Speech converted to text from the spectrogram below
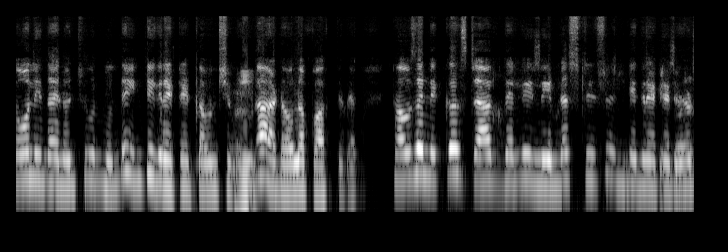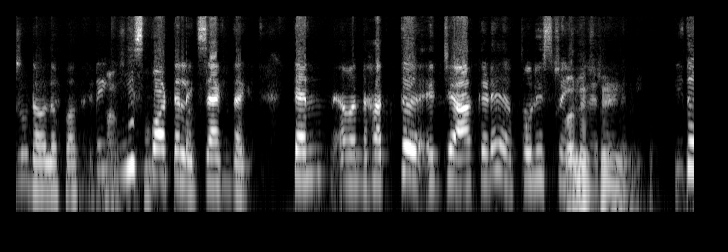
ಟೋಲ್ ಇಂದ ಇನ್ನೊಂದ್ ಚೂರ್ ಮುಂದೆ ಇಂಟಿಗ್ರೇಟೆಡ್ ಟೌನ್ಶಿಪ್ ಕೂಡ ಡೆವಲಪ್ ಆಗ್ತಿದೆ. ಥೌಸಂಡ್ ಎಕರ್ಸ್ ಜಾಗದಲ್ಲಿ ಇಲ್ಲಿ ಇಂಡಸ್ಟ್ರೀಸ್ ಇಂಟಿಗ್ರೇಟೆಡ್ ಎರಡು ಡೆವಲಪ್ ಆಗ್ತಿದೆ. ಈ ಸ್ಪಾಟ್ ಅಲ್ಲಿ ಎಕ್ಸಾಕ್ಟ್ ಆಗಿ ಟೆನ್ ಒಂದ್ ಹತ್ತು ಹೆಜ್ಜೆ ಆ ಕಡೆ ಪೊಲೀಸ್ ಟ್ರೈನ್ ಇದು.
